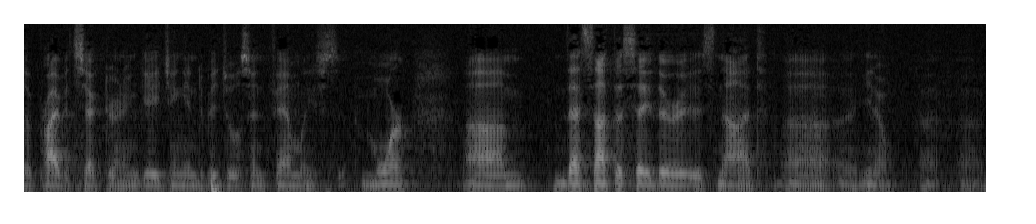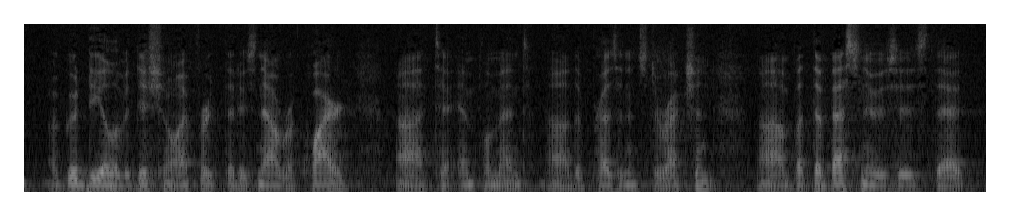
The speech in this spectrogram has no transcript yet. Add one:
the private sector and engaging individuals and families more. Um, that's not to say there is not, uh, you know, a, a, good deal of additional effort that is now required. uh, to implement uh, the president's direction. Uh, but the best news is that uh,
